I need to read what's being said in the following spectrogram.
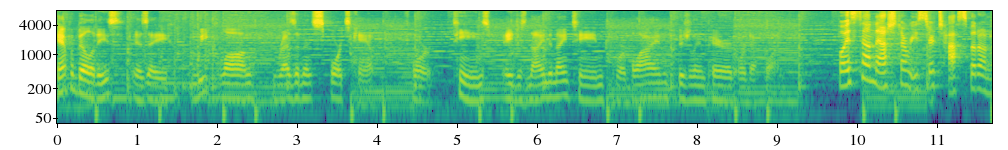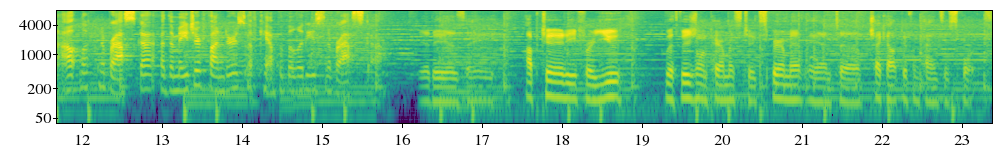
Camp Abilities is a week-long residence sports camp for teens ages 9 to 19 who are blind, visually impaired, or deafblind. Boys Town National Research Hospital and Outlook, Nebraska are the major funders of Camp Abilities Nebraska. It is an opportunity for youth with visual impairments to experiment and to check out different kinds of sports.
